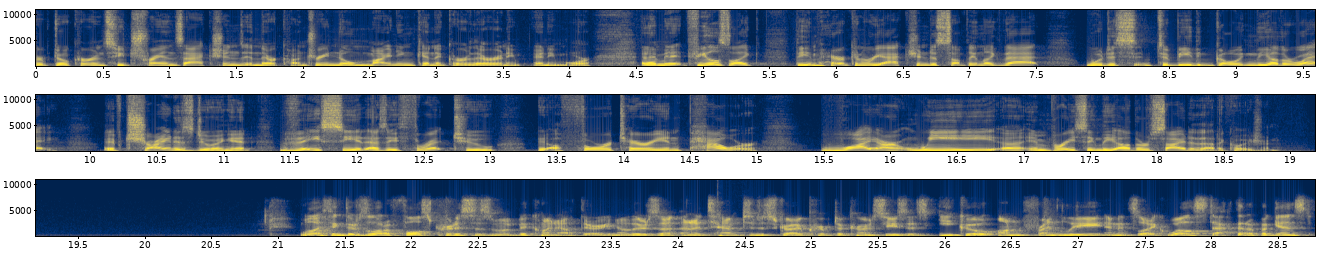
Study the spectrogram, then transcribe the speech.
cryptocurrency transactions in their country. No mining can occur there any, anymore. And I mean, it feels like the American reaction to something like that would to be going the other way. If China's doing it, they see it as a threat to authoritarian power. Why aren't we uh, embracing the other side of that equation? Well, I think there's a lot of false criticism of Bitcoin out there. You know, there's a, an attempt to describe cryptocurrencies as eco-unfriendly, and it's like, well, stack that up against,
